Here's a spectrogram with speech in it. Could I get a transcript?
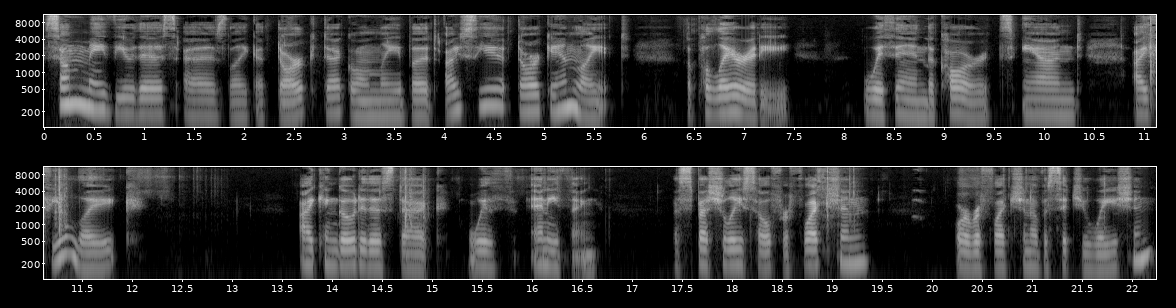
Some may view this as like a dark deck only, but I see it dark and light, a polarity within the cards, and I feel like I can go to this deck with anything, especially self-reflection or reflection of a situation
